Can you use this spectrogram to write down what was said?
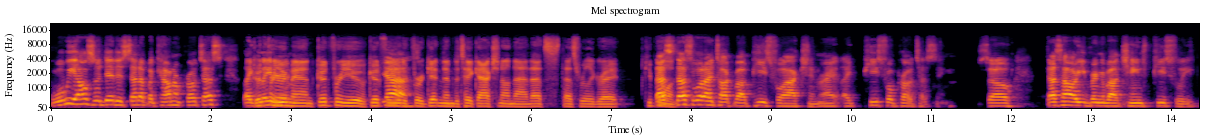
What we also did is set up a counter protest. Like good later, for you, man. Good for you. Good for yeah. you for getting them to take action on that. That's that's really great. Keep that's going. that's what I talk about peaceful action, right? Like peaceful protesting. So that's how you bring about change peacefully.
